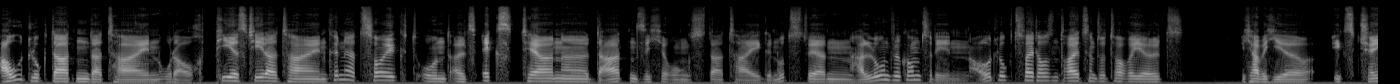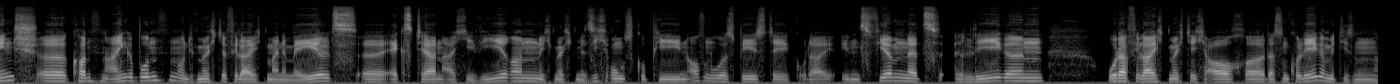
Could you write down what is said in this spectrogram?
Outlook-Datendateien oder auch PST-Dateien können erzeugt und als externe Datensicherungsdatei genutzt werden. Hallo und willkommen zu den Outlook 2013 Tutorials. Ich habe hier Exchange-Konten eingebunden und ich möchte vielleicht meine Mails äh, extern archivieren. Ich möchte mir Sicherungskopien auf einen USB-Stick oder ins Firmennetz legen oder vielleicht möchte ich auch, äh, dass ein Kollege mit diesen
